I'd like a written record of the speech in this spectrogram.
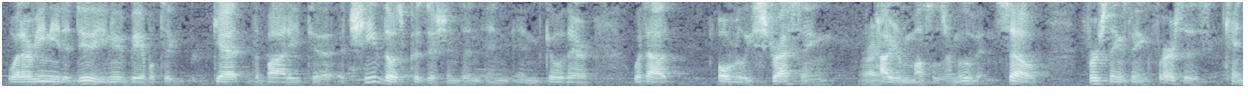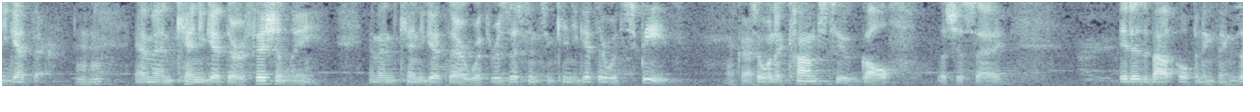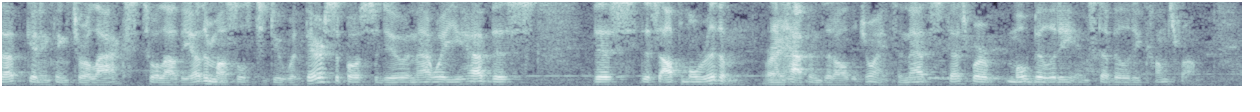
Whatever you need to do, you need to be able to get the body to achieve those positions and, and, and go there without overly stressing Right. how your muscles are moving. So, first things being first is can you get there? Mm-hmm. And then can you get there efficiently? And then can you get there with resistance and can you get there with speed? Okay. So when it comes to golf, let's just say, it is about opening things up, getting things to relax, to allow the other muscles to do what they're supposed to do, and that way you have this this this optimal rhythm Right. that happens at all the joints, and that's that's where mobility and stability comes from.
